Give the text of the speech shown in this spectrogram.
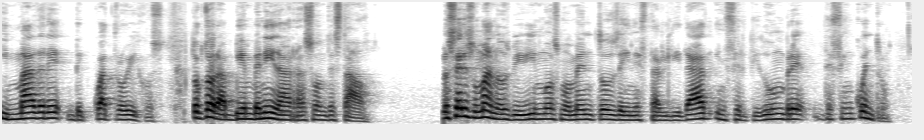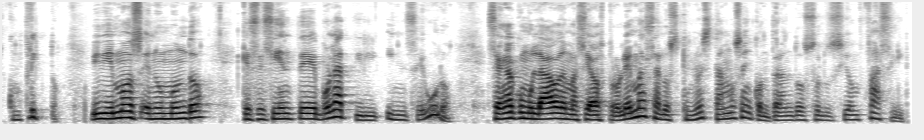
y madre de cuatro hijos. Doctora, bienvenida a Razón de Estado. Los seres humanos vivimos momentos de inestabilidad, incertidumbre, desencuentro conflicto. Vivimos en un mundo que se siente volátil, inseguro. Se han acumulado demasiados problemas a los que no estamos encontrando solución fácil.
